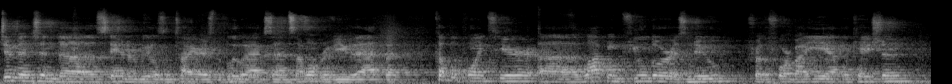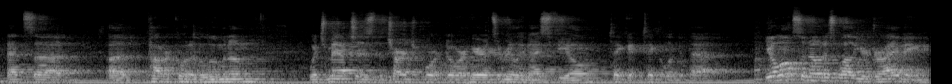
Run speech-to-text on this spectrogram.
Jim mentioned uh, standard wheels and tires, the blue accents. I won't review that, but a couple points here. Uh, locking fuel door is new for the 4xE application. That's uh, powder-coated aluminum which matches the charge port door here. It's a really nice feel. Take a, take a look at that. You'll also notice while you're driving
